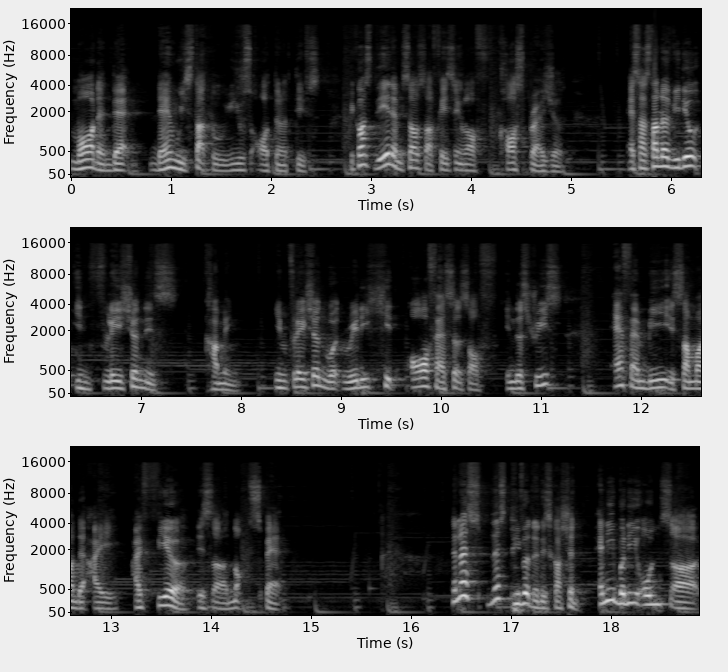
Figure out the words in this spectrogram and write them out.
more than that, then we start to use alternatives because they themselves are facing a lot of cost pressure. As I started the video, inflation is coming. Inflation would really hit all facets of industries. F&B is someone that I, I fear is uh, not spared. Then let's let's pivot the discussion. Anybody owns uh,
